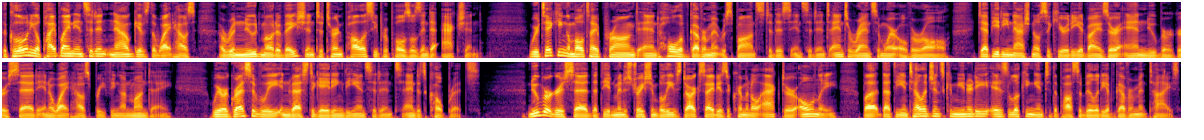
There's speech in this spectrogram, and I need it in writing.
The Colonial Pipeline incident now gives the White House a renewed motivation to turn policy proposals into action. We're taking a multi pronged and whole of government response to this incident and to ransomware overall, Deputy National Security Advisor Anne Neuberger said in a White House briefing on Monday. We're aggressively investigating the incident and its culprits. Neuberger said that the administration believes DarkSide is a criminal actor only, but that the intelligence community is looking into the possibility of government ties.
